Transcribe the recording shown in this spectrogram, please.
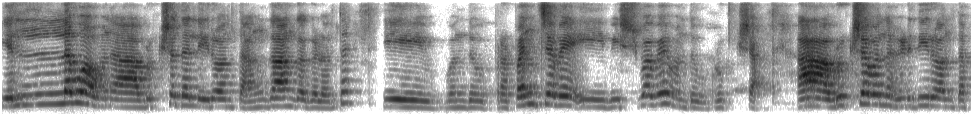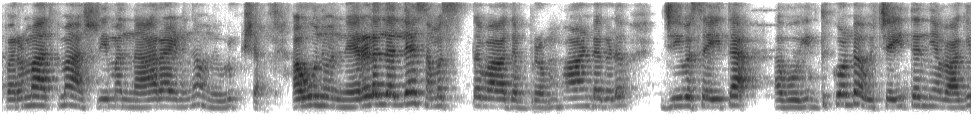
ಎಲ್ಲವೂ ಅವನ ಆ ವೃಕ್ಷದಲ್ಲಿ ಇರುವಂತ ಅಂಗಾಂಗಗಳು ಅಂತ ಈ ಒಂದು ಪ್ರಪಂಚವೇ, ಈ ವಿಶ್ವವೇ ಒಂದು ವೃಕ್ಷ. ಆ ವೃಕ್ಷವನ್ನು ಹಿಡಿದಿರೋ ಅಂತ ಪರಮಾತ್ಮ ಶ್ರೀಮನ್ ನಾರಾಯಣನ ಅವನು ವೃಕ್ಷ. ಅವನು ನೆರಳಲ್ಲೇ ಸಮಸ್ತವಾದ ಬ್ರಹ್ಮಾಂಡಗಳು ಜೀವಸಹಿತ ಅವು ಇದ್ದುಕೊಂಡು ಅವು ಚೈತನ್ಯವಾಗಿ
